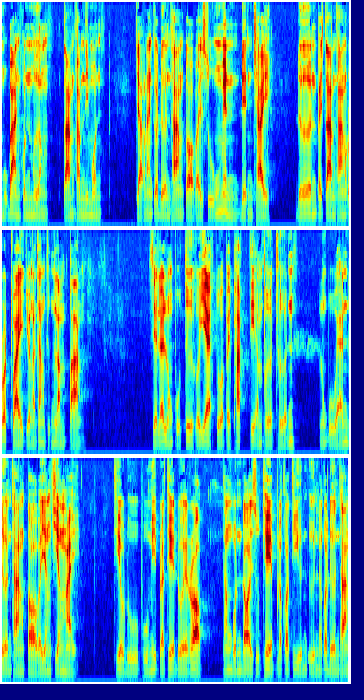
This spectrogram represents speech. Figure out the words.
หมู่บ้านคนเมืองตามคำนิมนต์ จากนั้นก็เดินทางต่อไปสูงเม่นเด่นชัย เดินไปตามทางรถไฟจนกระทั่งถึงลำปาง เสร็จแล้วหลวงปู่ตื้อก็แยกตัวไปพักที่อำเภอเถิน หลวงปู่แหวนเดินทางต่อไปยังเชียงใหม่ เที่ยวดูภูมิประเทศโดยรอบทั้งบนดอยสุเทพแล้วก็ที่อื่นๆ แล้วก็เดินทาง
